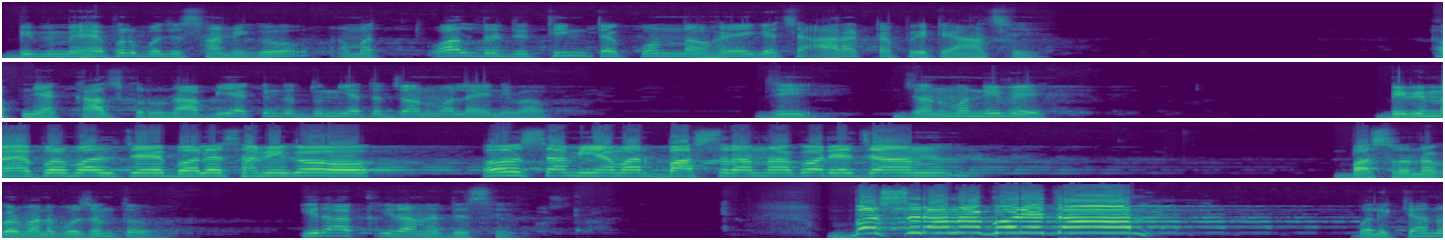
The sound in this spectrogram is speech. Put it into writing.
বিবি মেহফুল বলছে, স্বামী গো, আমার অলরেডি তিনটা কন্যা হয়ে গেছে আর একটা পেটে আছে। আপনি এক কাজ করুন, রাবিয়া কিন্তু দুনিয়াতে জন্ম নেয়নি বাপ। জি, জন্ম নিবে। বিবি মেহফুল বলছে, বলে স্বামী গো, ও স্বামী, আমার বাসরা নগরে যান। বাসরা নগর মানে বোঝেন তো, ইরাক, ইরানের দেশে। বাসরা নগরে যান! বলে, কেন?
